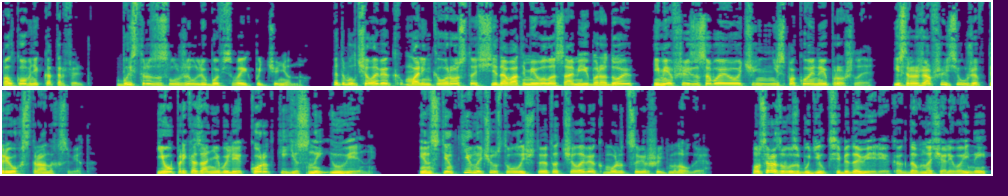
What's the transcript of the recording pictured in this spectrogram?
Полковник Каттерфельд быстро заслужил любовь своих подчиненных. Это был человек маленького роста, с седоватыми волосами и бородою, имевший за собой очень неспокойное прошлое и сражавшийся уже в трех странах света. Его приказания были коротки, ясны и уверены. Инстинктивно чувствовалось, что этот человек может совершить многое. Он сразу возбудил к себе доверие, когда в начале войны,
